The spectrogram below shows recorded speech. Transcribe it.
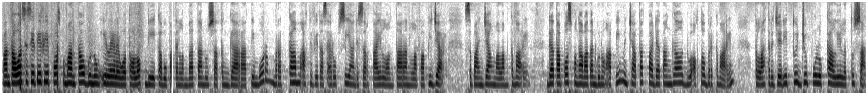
Pantauan CCTV pos pemantau Gunung Ilelewotolok di Kabupaten Lembatan, Nusa Tenggara Timur merekam aktivitas erupsi yang disertai lontaran lava pijar sepanjang malam kemarin. Data pos pengamatan gunung api mencatat pada tanggal 2 Oktober kemarin telah terjadi 70 kali letusan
